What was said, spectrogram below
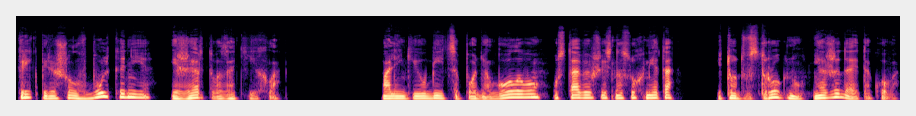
Крик перешел в бульканье, и жертва затихла. Маленький убийца поднял голову, уставившись на Сухмета, и тот вздрогнул, не ожидая такого.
